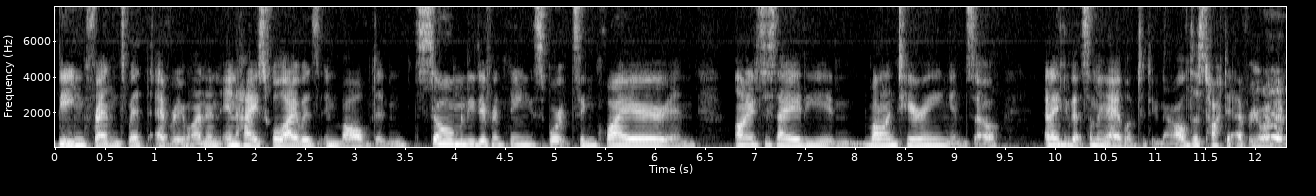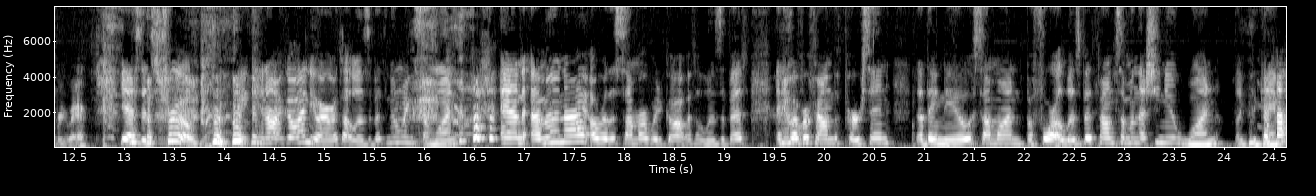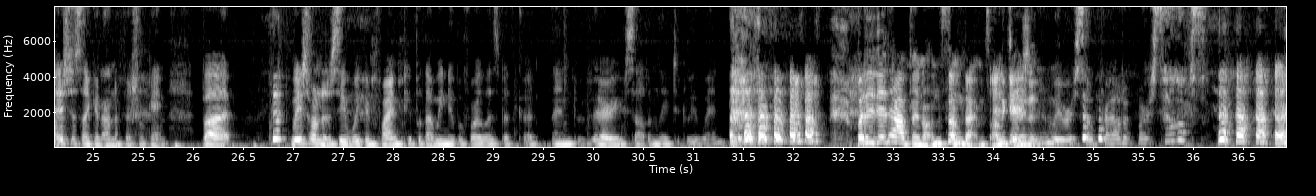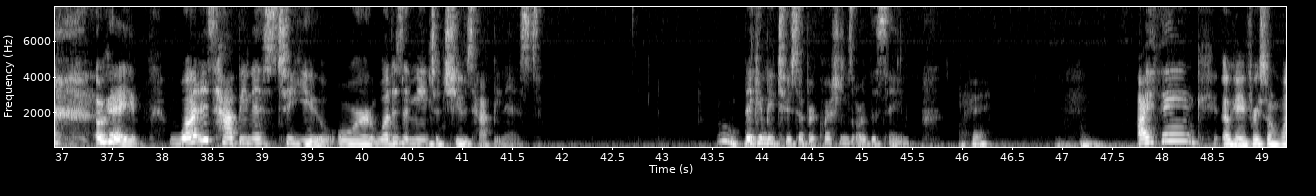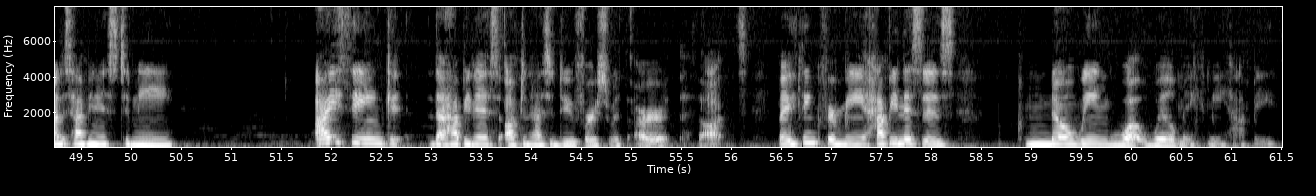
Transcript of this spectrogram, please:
being friends with everyone. And in high school, I was involved in so many different things, sports and choir and honor society and volunteering, and so And I think that's something that I love to do now. I'll just talk to everyone hmm. everywhere. Yes, it's true. we cannot go anywhere without Elizabeth knowing someone. And Emma and I, over the summer, would go out with Elizabeth, and whoever found the person that they knew someone before Elizabeth found someone that she knew won. Like the game, it's just like an unofficial game. But we just wanted to see if we can find people that we knew before Elizabeth could, and very seldomly did we win. but it did happen on sometimes on It did. occasion. We were so proud of ourselves. Okay, what is happiness to you, or what does it mean to choose happiness? Ooh. They can be two separate questions or the same. Okay. I think okay, first one, what is happiness to me? I think that happiness often has to do first with our thoughts. But I think for me, happiness is knowing what will make me happy.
